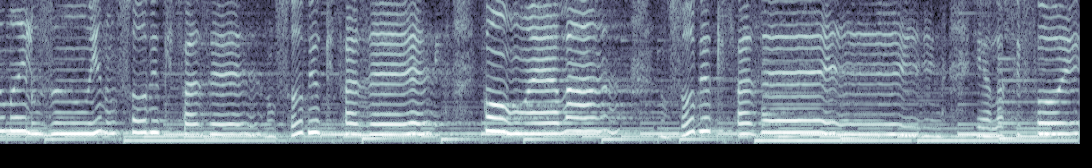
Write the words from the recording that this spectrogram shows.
uma ilusão e não soube o que fazer, não soube o que fazer com ela, não soube o que fazer. E ela se foi,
